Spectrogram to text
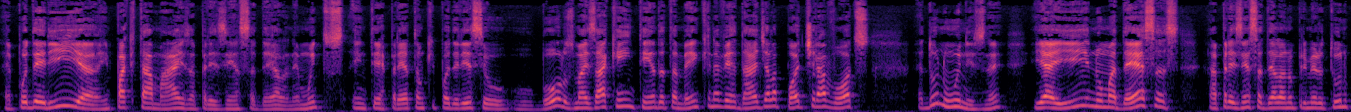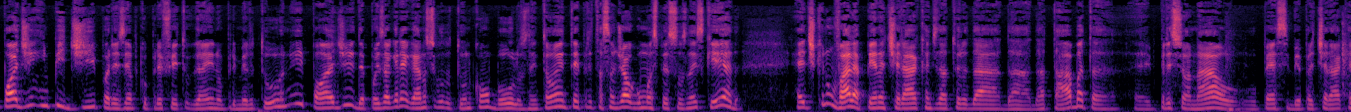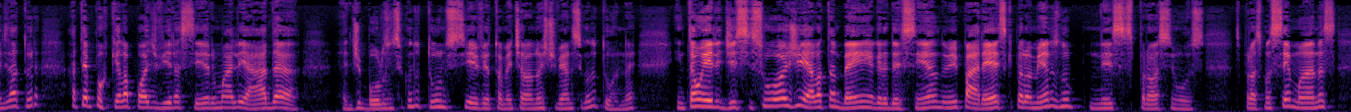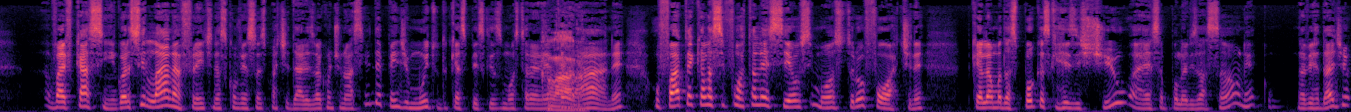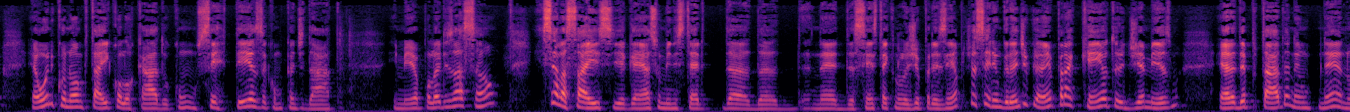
é, poderia impactar mais a presença dela. Né? Muitos interpretam que poderia ser o, o Boulos, mas há quem entenda também que, na verdade, ela pode tirar votos do Nunes. Né? E aí, numa dessas, a presença dela no primeiro turno pode impedir, por exemplo, que o prefeito ganhe no primeiro turno e pode depois agregar no segundo turno com o Boulos. Né? Então, a interpretação de algumas pessoas na esquerda é de que não vale a pena tirar a candidatura da, da, da Tabata, é, pressionar o, o PSB para tirar a candidatura, até porque ela pode vir a ser uma aliada é, de bolos no segundo turno, se eventualmente ela não estiver no segundo turno. Né? Então ele disse isso hoje, ela também agradecendo, me parece que pelo menos no, nesses próximos próximas semanas vai ficar assim. Agora, se lá na frente, nas convenções partidárias, vai continuar assim, depende muito do que as pesquisas mostrarem Claro. até lá, né? O fato é que ela se fortaleceu, se mostrou forte, né? Porque ela é uma das poucas que resistiu a essa polarização, né? Na verdade, é o único nome que está aí colocado com certeza como candidata em meio à polarização. E se ela saísse e ganhasse o Ministério da, da, né, da Ciência e Tecnologia, por exemplo, já seria um grande ganho para quem outro dia mesmo era deputada, né, né,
